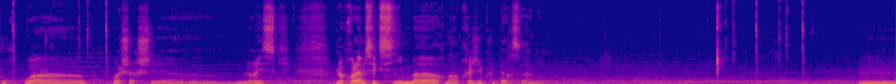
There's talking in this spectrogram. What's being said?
pourquoi, pourquoi chercher euh, le risque? Le problème c'est que s'il meurt, ben après j'ai plus personne. Hmm.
